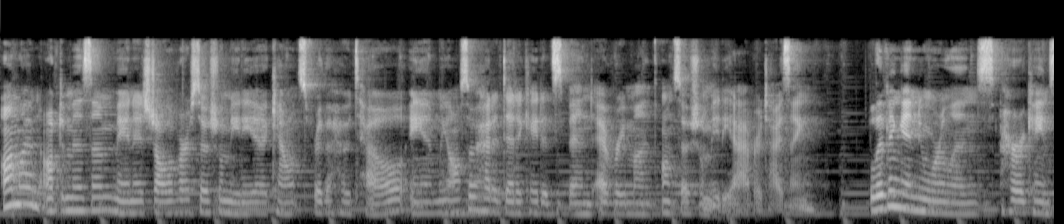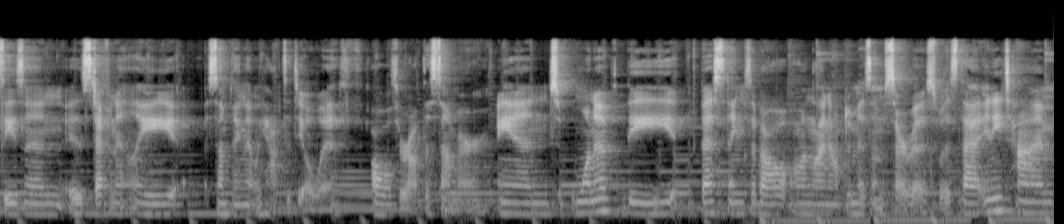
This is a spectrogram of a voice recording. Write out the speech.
Online Optimism managed all of our social media accounts for the hotel, and we also had a dedicated spend every month on social media advertising. Living in New Orleans, hurricane season is definitely something that we have to deal with all throughout the summer. And one of the best things about Online Optimism service was that anytime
